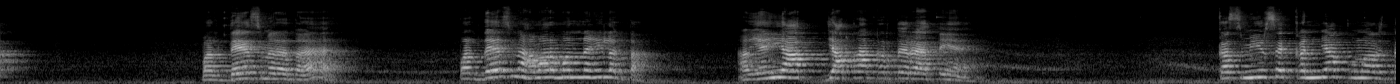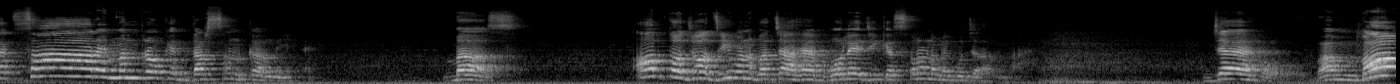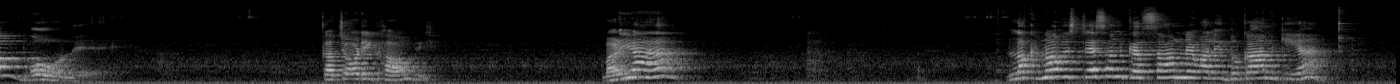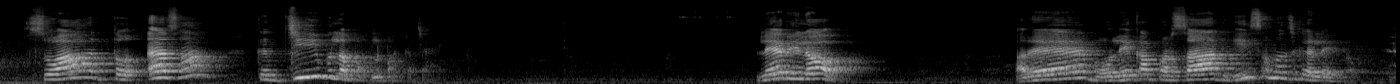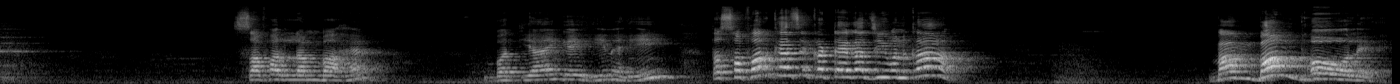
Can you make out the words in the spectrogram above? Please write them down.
परदेश में रहता है। परदेश में हमारा मन नहीं लगता। हम यही आप यात्रा करते रहते हैं। कश्मीर से कन्याकुमारी तक सारे मंदिरों के दर्शन करने हैं। बस। अब तो जो जीवन बचा है, भोले जी के शरण में गुजारना है। जय हो, बम बम भोले। कचौड़ी खाऊँगी। बढ़िया है। लखनऊ स्टेशन के सामने वाली दुकान की है। स्वाद तो ऐसा कि जीभ लपक लपक जाए। ले भी लो। अरे, भोले का प्रसाद ही समझ के ले लो। सफ़र लंबा है। बतियाएँगे ही नहीं। तो सफ़र कैसे कटेगा जीवन का? बम बम भोले।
